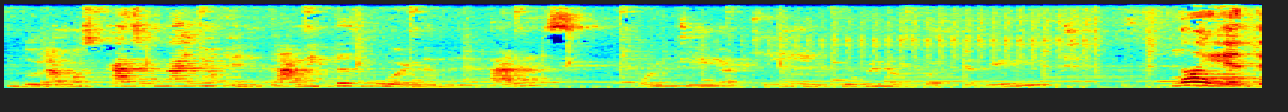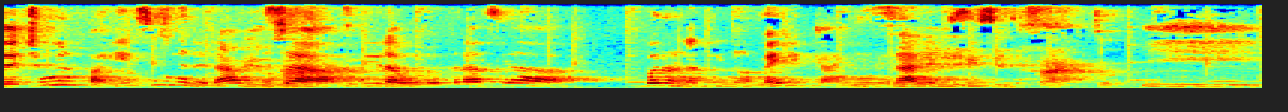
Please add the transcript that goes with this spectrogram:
Duramos casi un año en trámites gubernamentales, porque aquí en Cuba nos fue terrible. No, y de hecho en el país en general, o sea, la burocracia, bueno, en Latinoamérica en general existe. Exacto. Y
